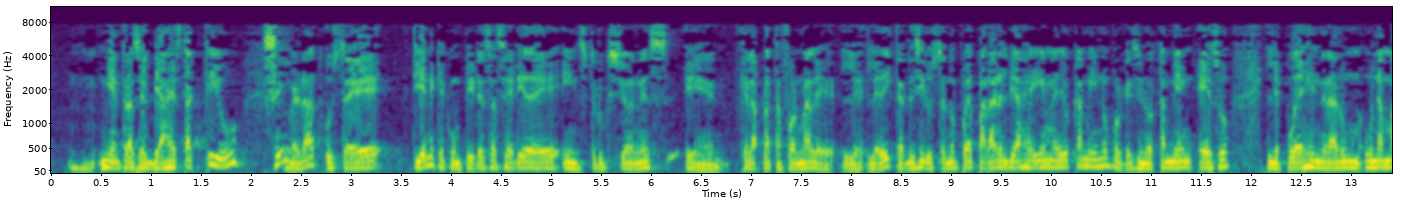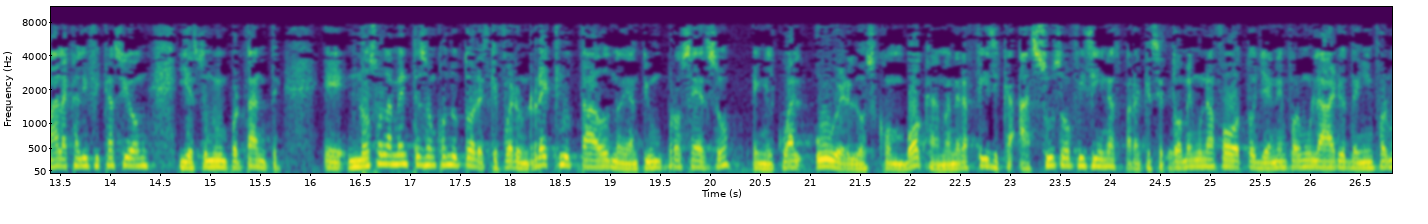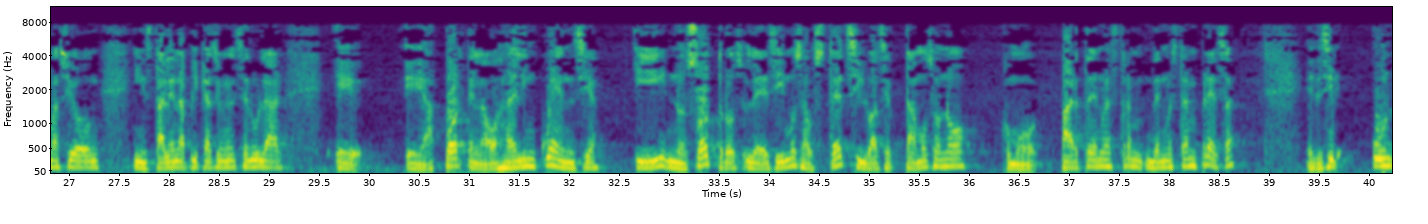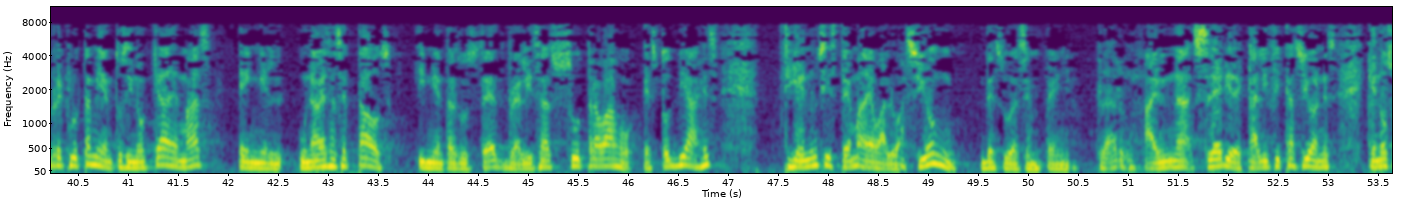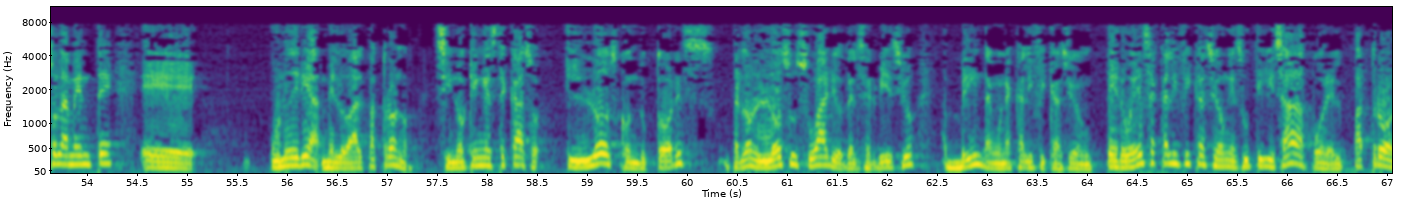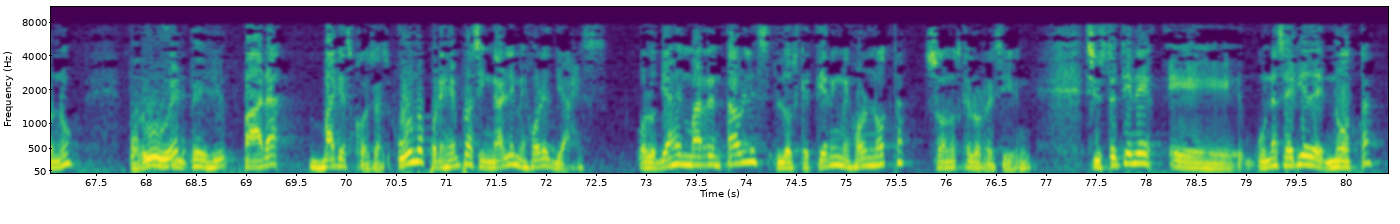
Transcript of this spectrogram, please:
Mientras el viaje está activo, ¿verdad? Usted tiene que cumplir esa serie de instrucciones eh, que la plataforma le, dicta. Es decir, usted no puede parar el viaje ahí en medio camino porque si no también eso le puede generar una mala calificación y esto es muy importante. Eh, no solamente son conductores que fueron reclutados mediante un proceso en el cual Uber los convoca de manera física a sus oficinas para que se tomen una foto, llenen formularios, den información, instalen la aplicación en el celular, eh, aporten la hoja de delincuencia, y nosotros le decimos a usted si lo aceptamos o no como parte de nuestra, de nuestra empresa, es decir, un reclutamiento, sino que además en el, una vez aceptados y mientras usted realiza su trabajo, estos viajes, tiene un sistema de evaluación de su desempeño. Claro. Hay una serie de calificaciones que no solamente eh, uno diría, me lo da el patrono, sino que en este caso los conductores, perdón, los usuarios del servicio brindan una calificación, pero esa calificación es utilizada por el patrono, por Uber, para varias cosas. Uno, por ejemplo, asignarle mejores viajes. O los viajes más rentables, los que tienen mejor nota, son los que lo reciben. Si usted tiene eh, una serie de nota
